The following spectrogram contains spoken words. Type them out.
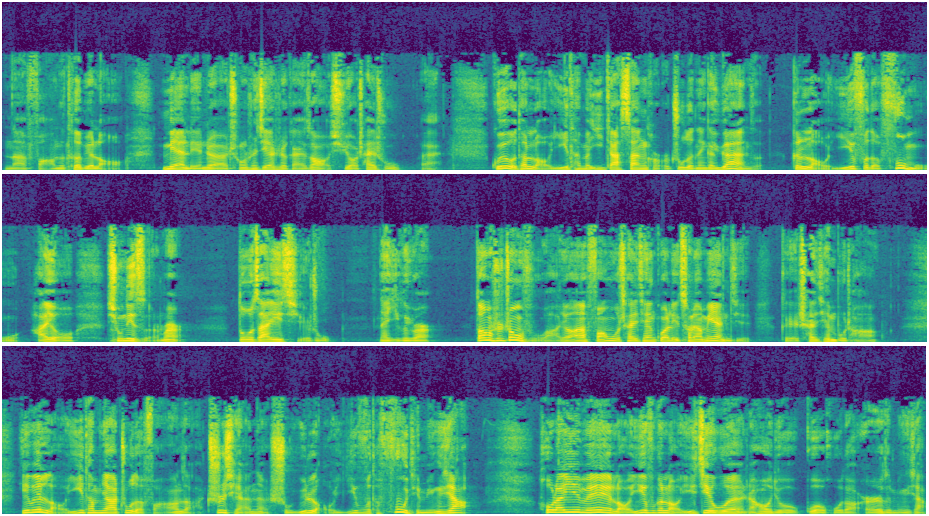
那房子特别老，面临着城市建设改造，需要拆除。哎，鬼友他老姨他们一家三口住的那个院子，跟老姨夫的父母还有兄弟姊妹都在一起住那一个院儿当时政府啊要按房屋拆迁管理测量面积给拆迁补偿，因为老姨他们家住的房子之前呢属于老姨夫他父亲名下。后来因为老姨夫跟老姨结婚，然后就过户到儿子名下。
